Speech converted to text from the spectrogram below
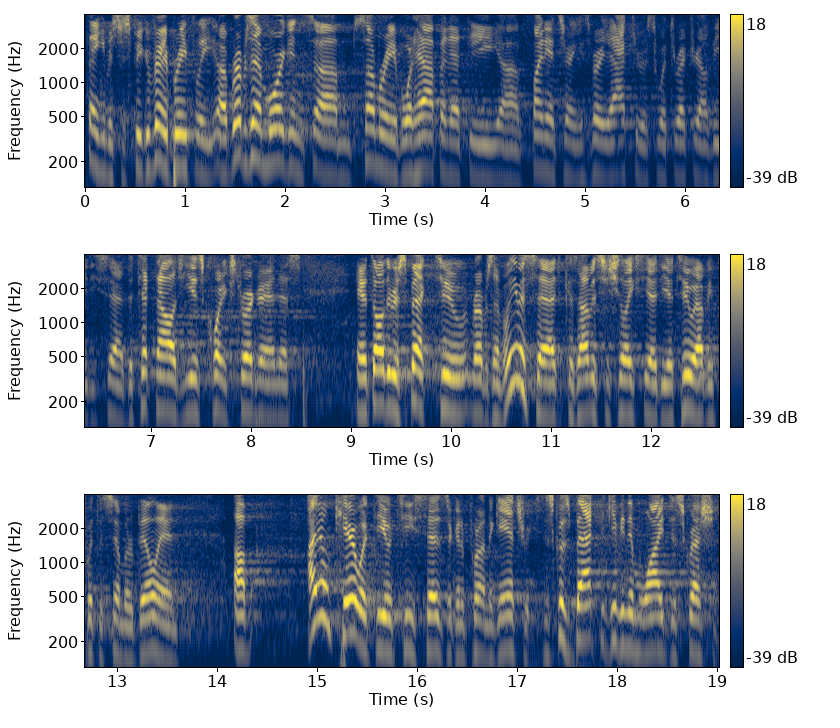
Thank you, Mr. Speaker. Very briefly, uh, Representative Morgan's um, summary of what happened at the uh, finance hearing is very accurate to what Director Alviti said. The technology is quite extraordinary in this. And with all due respect to Representative Lima said, because obviously she likes the idea too, having put the similar bill in, um, I don't care what DOT says they're going to put on the gantries. This goes back to giving them wide discretion.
